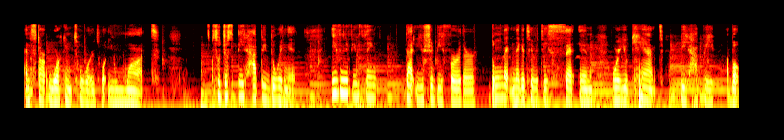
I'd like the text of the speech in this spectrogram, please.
and start working towards what you want. So just be happy doing it. Even if you think that you should be further, don't let negativity set in where you can't be happy about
